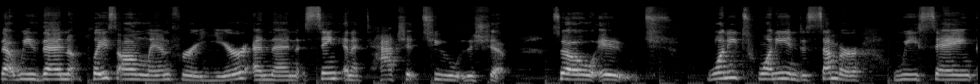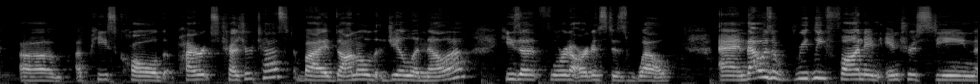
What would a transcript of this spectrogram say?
that we then place on land for a year and then sink and attach it to the ship. So it 2020 in December, we sank um, a piece called Pirate's Treasure Chest by Donald Gialanella. He's a Florida artist as well. And that was a really fun and interesting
